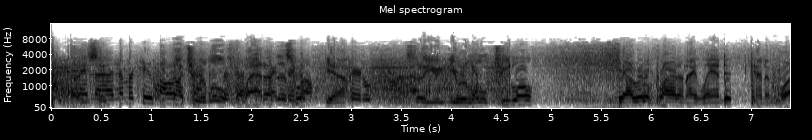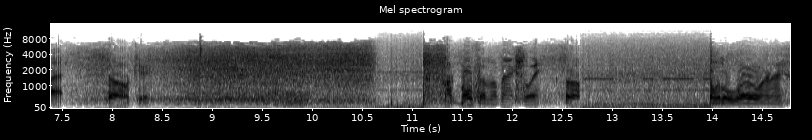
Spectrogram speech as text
And said- uh, number two, follow thought you were a little flat on this one? Yeah. So you, you were a little too low? Yeah, a little flat, and I landed kind of flat Oh, okay. on both of them actually. Oh. A little low, aren't I?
